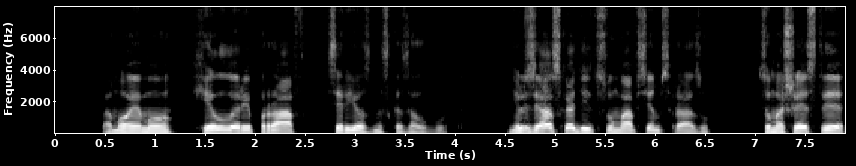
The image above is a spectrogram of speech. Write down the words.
— По-моему, Хиллари прав, — серьезно сказал Гуд. — Нельзя сходить с ума всем сразу. Сумасшествие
